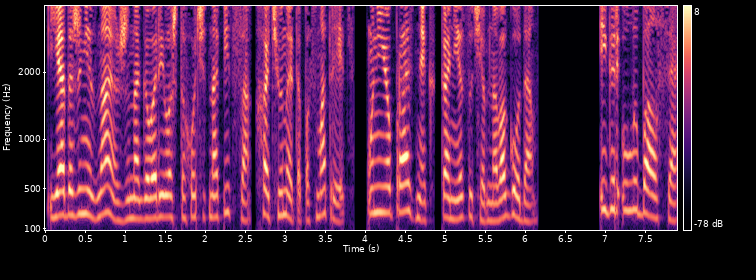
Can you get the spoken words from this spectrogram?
«Я даже не знаю. Жена говорила, что хочет напиться. Хочу на это посмотреть. У нее праздник, конец учебного года». Игорь улыбался,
